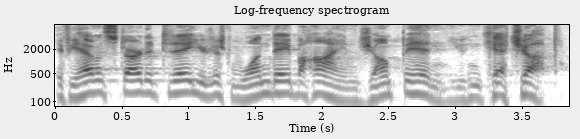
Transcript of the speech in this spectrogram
If you haven't started today, you're just one day behind. Jump in, you can catch up.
